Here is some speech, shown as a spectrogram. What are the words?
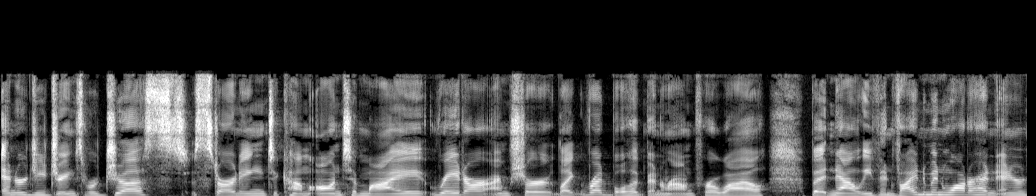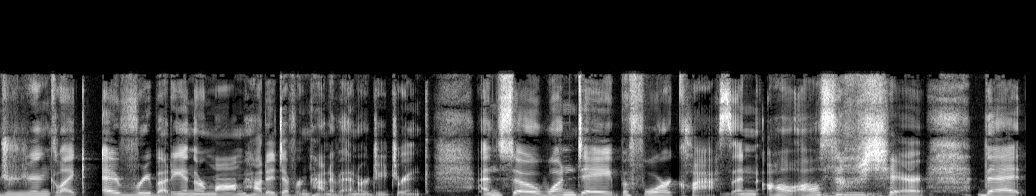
energy drinks were just starting to come onto my radar. I'm sure like Red Bull had been around for a while, but now even vitamin water had an energy drink. Like everybody and their mom had a different kind of energy drink. And so one day before class, and I'll also share that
